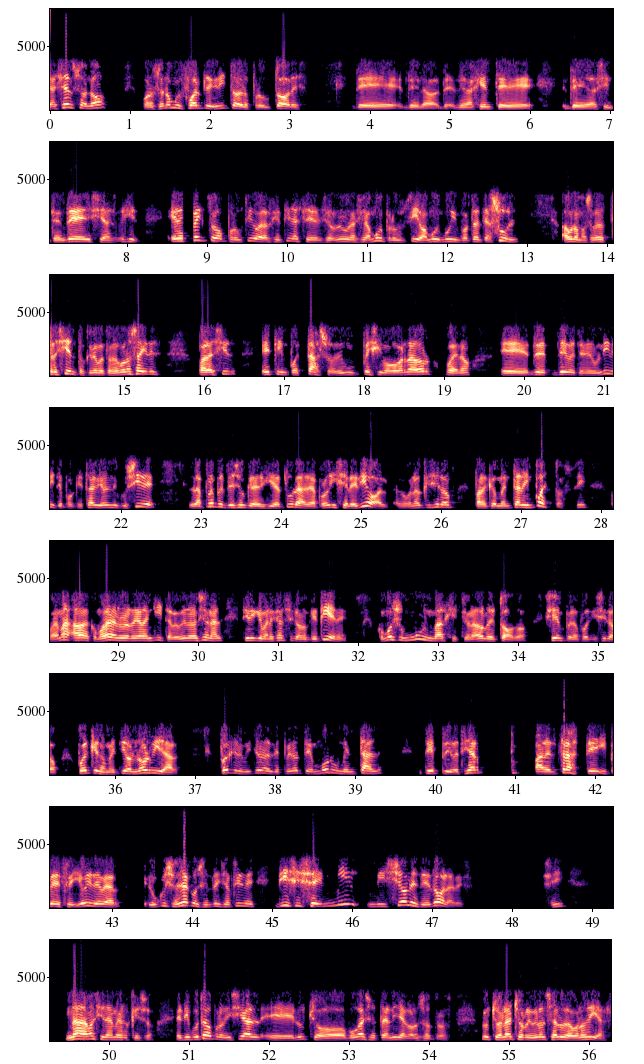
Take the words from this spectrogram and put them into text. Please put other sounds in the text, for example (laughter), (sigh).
que ayer sonó, bueno, sonó muy fuerte el grito de los productores, de, la, gente de, las intendencias. Es decir, el espectro productivo de la Argentina se, se en una ciudad muy productiva, muy, muy importante, azul, a unos más o menos 300 kilómetros de Buenos Aires, para decir, este impuestazo de un pésimo gobernador, bueno, eh, debe tener un límite porque está violando inclusive la propia intención que la legislatura de la provincia le dio al, gobernador Kicillof para que aumentara impuestos, ¿sí? Además, ahora, como ahora no le regalan guita al gobierno nacional, tiene que manejarse con lo que tiene. Como es un muy mal gestionador de todo, siempre lo fue Kicillof, fue el que nos metió, no olvidar, fue el que nos metió en el despelote monumental de privatizar para el traste IPF y hoy de ver, en un juicio ya con sentencia firme, 16 mil millones de dólares. ¿Sí? Nada más y nada menos que eso. El diputado provincial eh, Lucho Bugallo está en línea con nosotros. Lucho Nacho Riverol saluda, buenos días.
